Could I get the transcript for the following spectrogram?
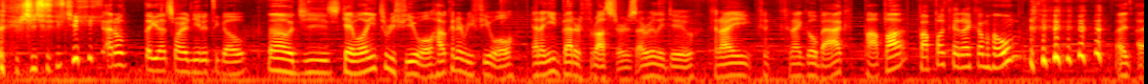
I don't think that's where I needed to go. Oh, jeez. Okay, well, I need to refuel. How can I refuel? And I need better thrusters. I really do. Can I can, can I go back? Papa? Papa, can I come home? I, I,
